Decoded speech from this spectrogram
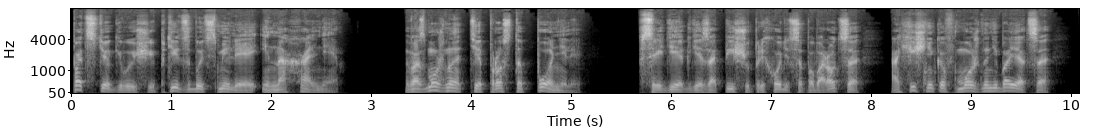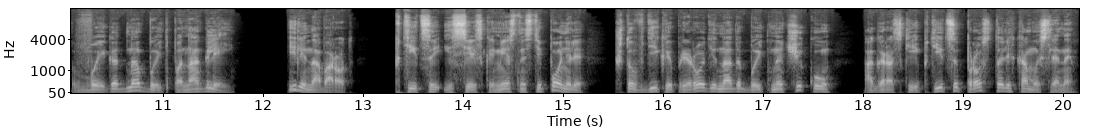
подстегивающие птиц быть смелее и нахальнее. Возможно, те просто поняли. В среде, где за пищу приходится побороться, а хищников можно не бояться, выгодно быть понаглей. Или наоборот, птицы из сельской местности поняли, что в дикой природе надо быть начеку, а городские птицы просто легкомысленны.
